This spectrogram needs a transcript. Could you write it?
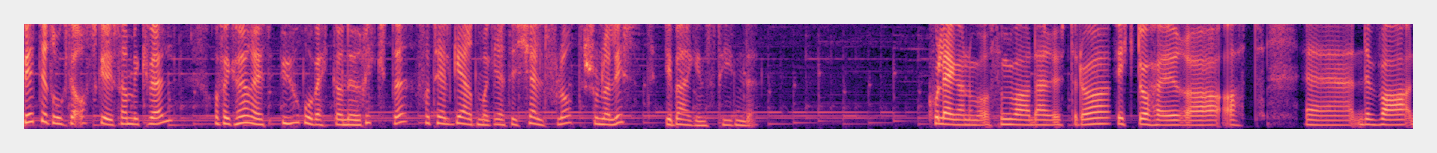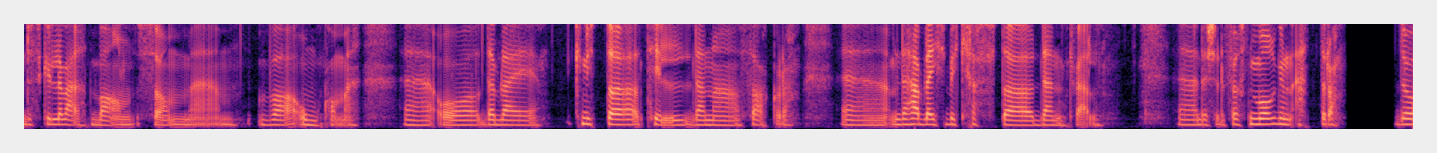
BT drog til Askøy samme kveld og fikk høre et urovekkende rykte, forteller Gerd Margrethe Kjeldflot, journalist i Bergens Tidende. Kollegaene våre som var der ute da, fikk da høre at eh, det, var, det, skulle være et barn som eh, var omkommet. Eh, og det ble knytta til denne saka, da. Eh, men det her ble ikke bekrefta den kvelden. Eh, det skjedde først morgenen etter, da. Da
